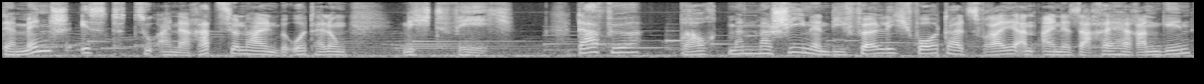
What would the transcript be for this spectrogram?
Der Mensch ist zu einer rationalen Beurteilung nicht fähig. Dafür braucht man Maschinen, die völlig vorteilsfrei an eine Sache herangehen.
